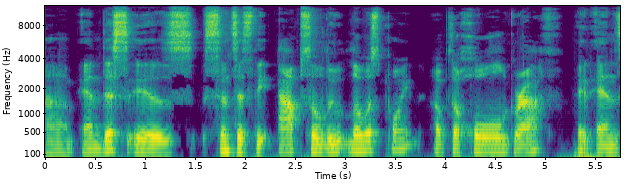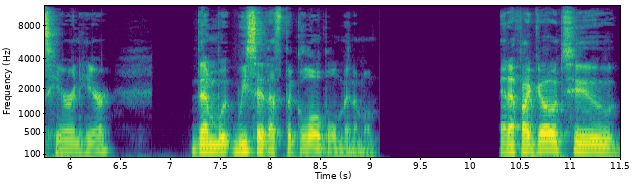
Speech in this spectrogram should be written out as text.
Um, and this is, since it's the absolute lowest point of the whole graph, it ends here and here, then we say that's the global minimum. And if I go to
